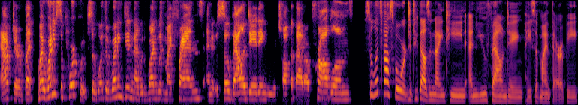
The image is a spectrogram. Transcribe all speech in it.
after. But my running support group. So, what the running did, and I would run with my friends, and it was so validating. We would talk about our problems. So, let's fast forward to 2019 and you founding Pace of Mind Therapy.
